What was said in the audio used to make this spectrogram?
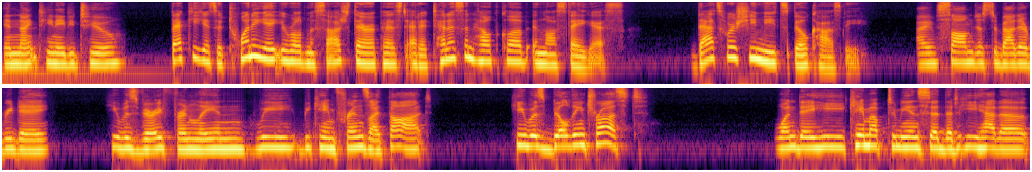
in 1982. Becky is a 28 year old massage therapist at a Tennyson Health Club in Las Vegas. That's where she meets Bill Cosby. I saw him just about every day. He was very friendly and we became friends, I thought. He was building trust. One day he came up to me and said that he had a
